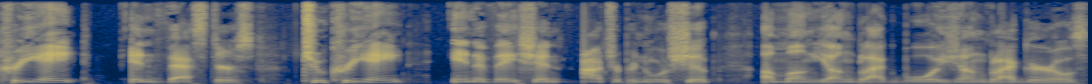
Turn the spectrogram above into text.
create investors, to create innovation, entrepreneurship among young black boys, young black girls,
